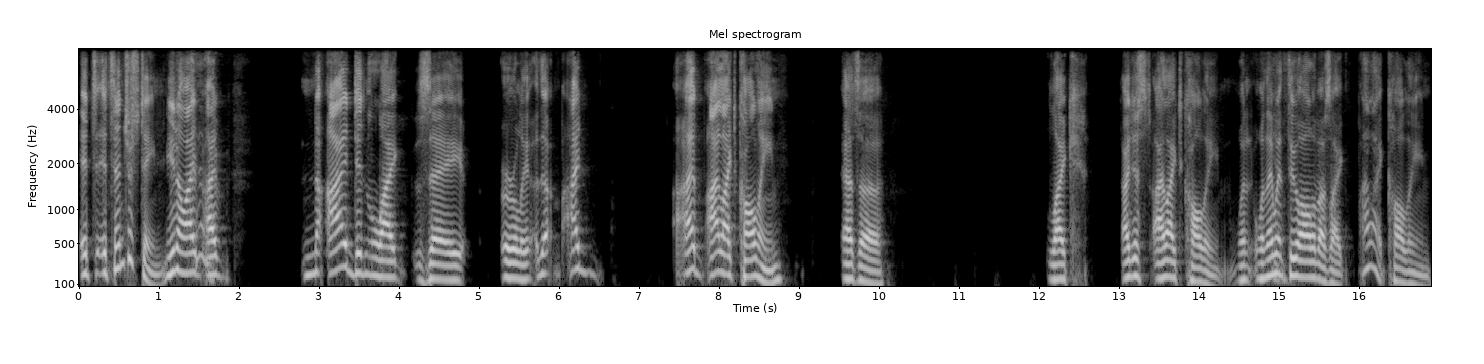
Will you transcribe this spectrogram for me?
it's it's interesting. You know, I Yeah. I didn't like Zay early. I I I liked Colleen as a like I just I liked Colleen. When when they mm. went through all of I was like, I like Colleen.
